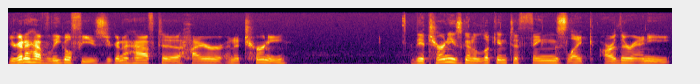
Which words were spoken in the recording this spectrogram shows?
You're going to have legal fees. You're going to have to hire an attorney the attorney is going to look into things like are there any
